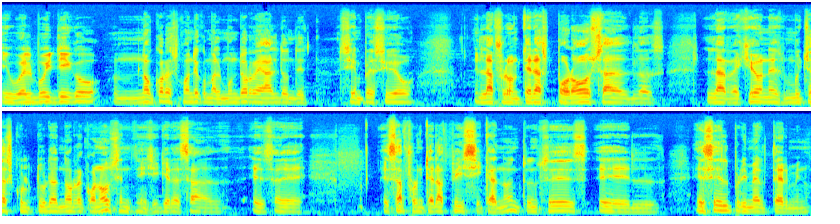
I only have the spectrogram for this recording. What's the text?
y vuelvo y digo, no corresponde como al mundo real donde siempre ha sido las fronteras porosas, las regiones, muchas culturas no reconocen ni siquiera esa, ese esa frontera física, ¿no? Entonces, ese es el primer término.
